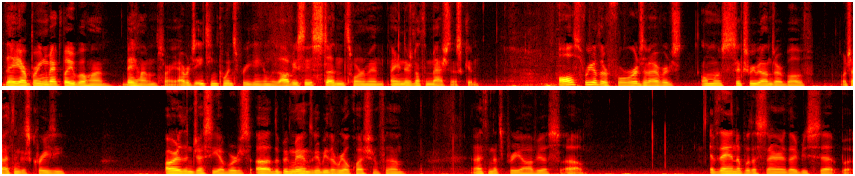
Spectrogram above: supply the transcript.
They are bringing back Buddy Boeheim. Boeheim, I'm sorry, averaged 18 points per game. Was obviously a stud in the tournament. I mean, there's nothing matching this kid. All three of their forwards have averaged almost six rebounds or above, which I think is crazy. Other than Jesse Edwards, uh, the big man's gonna be the real question for them, and I think that's pretty obvious. Uh, if they end up with a center, they'd be set, but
